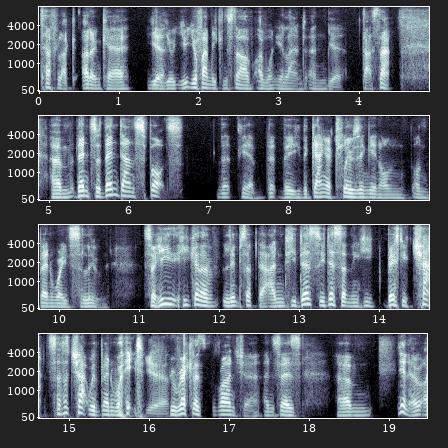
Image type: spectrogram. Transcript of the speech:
tough luck. I don't care. Yeah, Yeah. Your, your family can starve. I want your land." And Yeah. that's that. Um, then so then Dan spots that yeah that the the gang are closing in on on Ben Wade's saloon. So he he kind of limps up there and he does he does something. He basically chats has a chat with Ben Wade, Yeah, who recognizes the rancher and says. Um, you know, I,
